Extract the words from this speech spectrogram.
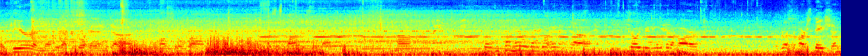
or pier and then we have to go ahead and also uh, responders for that. Um, so as we come here, we're going to go ahead and show you a little bit of our the rest of our station.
